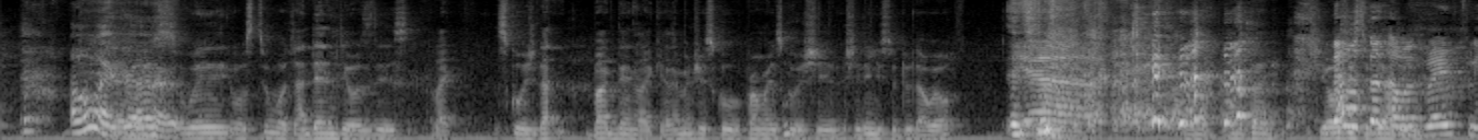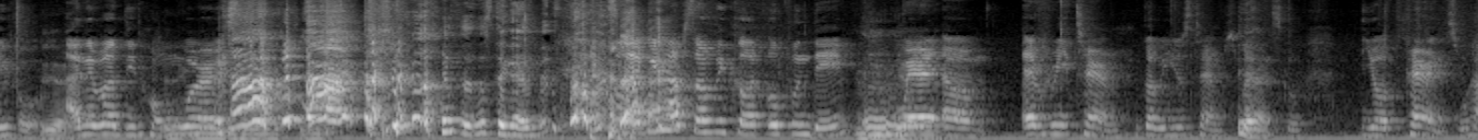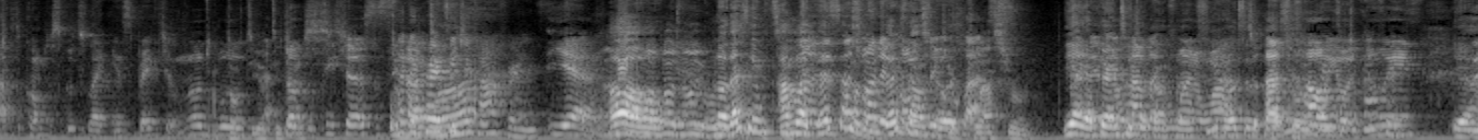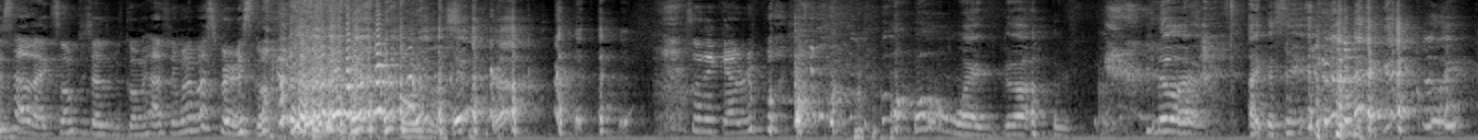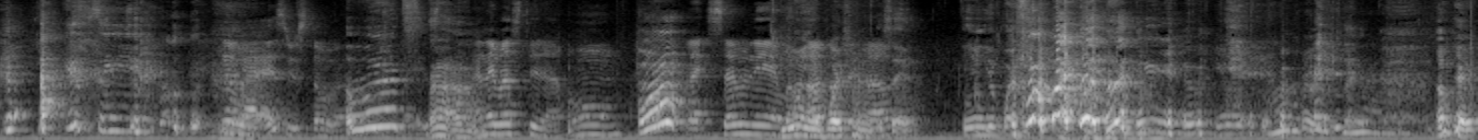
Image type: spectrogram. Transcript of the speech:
Oh my Yeah, it was god. way it was too much and then there was this like school she- that back then like elementary school primary school she she didn't used to do that well yeah. and, and that she always That was used because I was very playful. Yeah. I never did homework. didn't this thing has been. so like we have something called open day Mm-hmm. where um, every term because we use terms back Yeah. in school your parents will have to come to school to like inspect your notebook Talk to your talk teachers. to teachers Like a parent teacher conference. yeah Oh no, no, no, no, that seems. I'm like No, that this sounds. one they that come sounds to your good. class. classroom Yeah, yeah, parent teacher like, conference. You go to the to ask classroom. how you're doing. Yeah. this is how like some teachers become has your my parents come always ask so they can report Oh my god. You know what? I can see Actually, I can see you. no but I used to be stubborn What? I Uh-uh. never stayed at home What? like 7 a.m. You and your boyfriend are the same. You and your boyfriend. okay.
